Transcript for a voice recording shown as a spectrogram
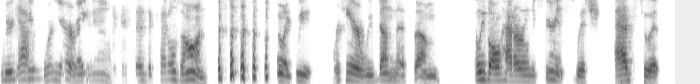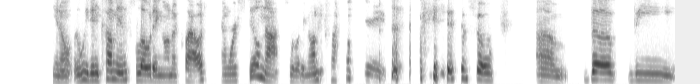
we're experiencing yeah, we're it right now. Like I said, the kettle's on. like we we're here. We've done this. Um, and we've all had our own experience, which adds to it. You know, we didn't come in floating on a cloud, and we're still not floating on a cloud. so, um, the the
